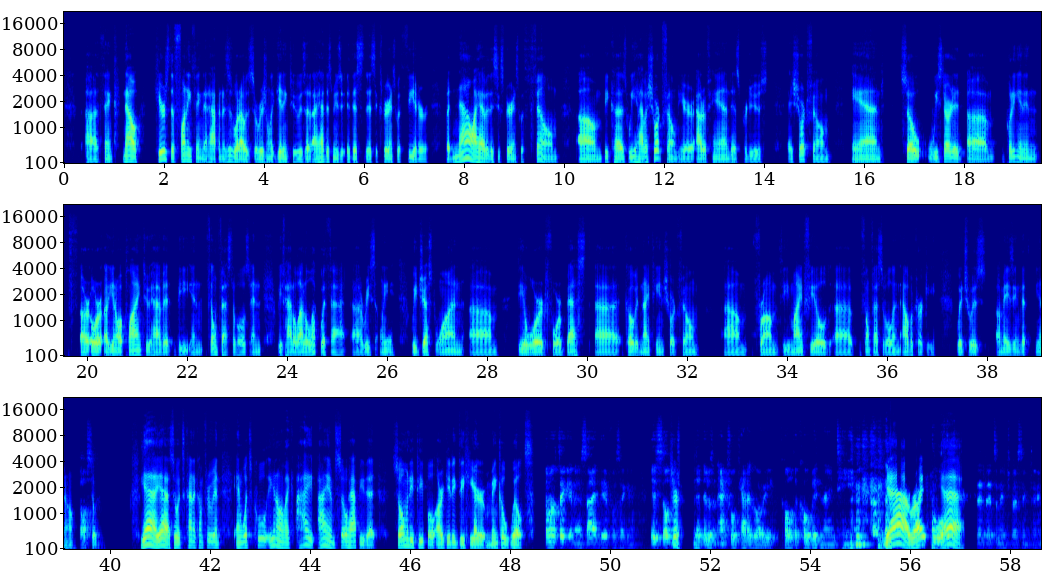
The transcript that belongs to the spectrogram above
thing. Now, here's the funny thing that happened. This is what I was originally getting to: is that I had this music, this this experience with theater, but now I have this experience with film um, because we have a short film here. Out of Hand has produced a short film, and so we started um, putting it in, or, or uh, you know, applying to have it be in film festivals, and we've had a lot of luck with that. Uh, recently, we just won. Um, the award for best uh, COVID nineteen short film um, from the Minefield uh, Film Festival in Albuquerque, which was amazing. That you know, Awesome. so yeah, yeah. So it's kind of come through, and and what's cool, you know, like I I am so happy that so many people are getting to hear Minka Wiltz. I want to take an aside there for a second. It's so Sure. interesting that there was an actual category called the COVID nineteen Yeah. Right. award. Yeah. That, that's an interesting thing.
